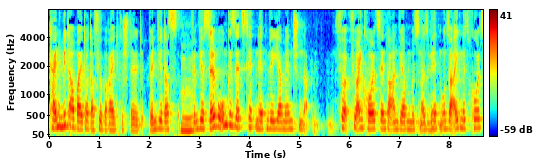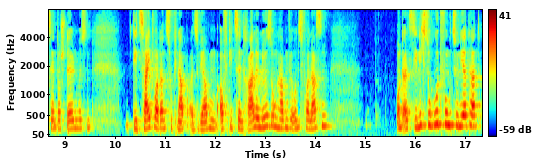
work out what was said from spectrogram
keine Mitarbeiter dafür bereitgestellt. Wenn wir das, mhm. wenn wir es selber umgesetzt hätten, hätten wir ja Menschen für, für ein Callcenter anwerben müssen. Also wir hätten unser eigenes Callcenter stellen müssen. Die Zeit war dann zu knapp. Also wir haben auf die zentrale Lösung haben wir uns verlassen. Und als die nicht so gut funktioniert hat,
